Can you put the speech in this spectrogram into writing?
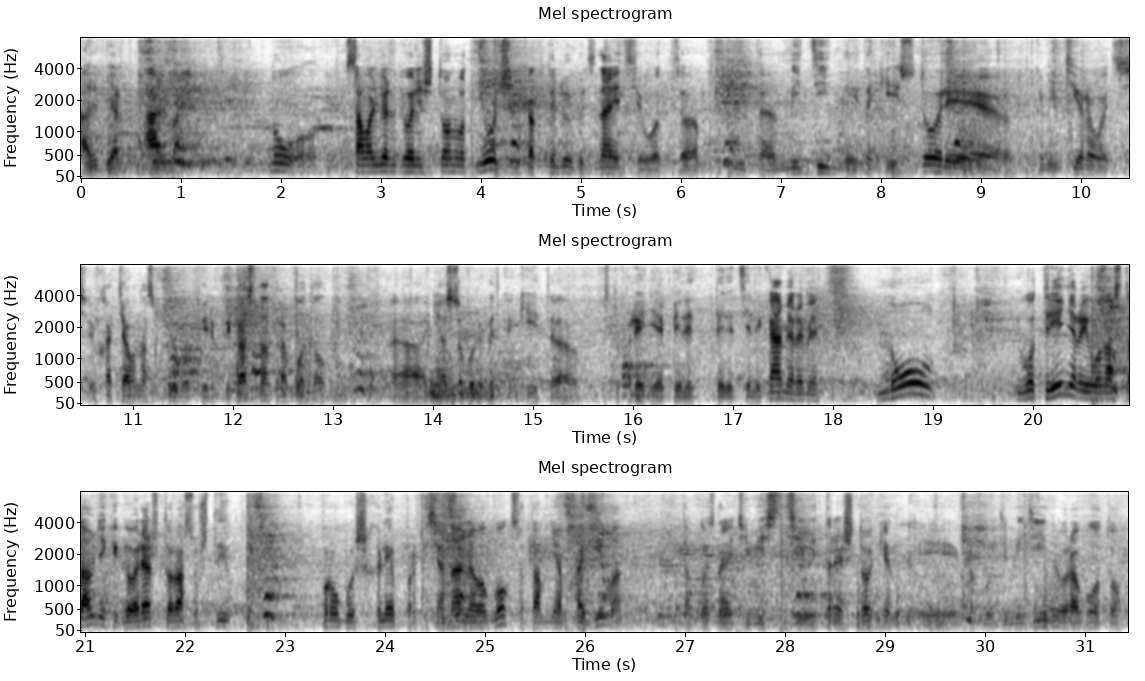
Альберт Альба. Ну, сам Альберт говорит, что он вот не очень как-то любит, знаете, вот э, какие-то медийные такие истории комментировать. Хотя у нас в прямом эфире прекрасно отработал. Э, не особо любит какие-то выступления перед, перед телекамерами. Но его тренеры, его наставники говорят, что раз уж ты пробуешь хлеб профессионального бокса, там необходимо такой, знаете, вести trash-talking и какую-то медийную работу.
